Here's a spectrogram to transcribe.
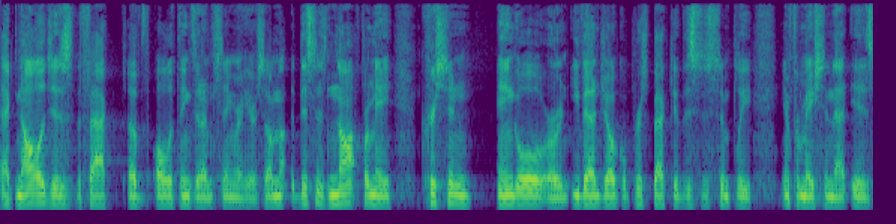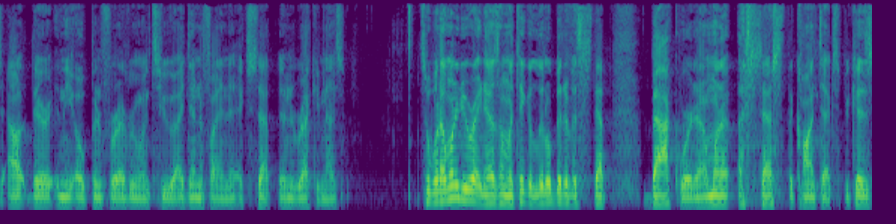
acknowledges the fact of all the things that I'm saying right here. So not, this is not from a Christian angle or an evangelical perspective. This is simply information that is out there in the open for everyone to identify and accept and recognize. So, what I want to do right now is I'm going to take a little bit of a step backward and I want to assess the context because,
